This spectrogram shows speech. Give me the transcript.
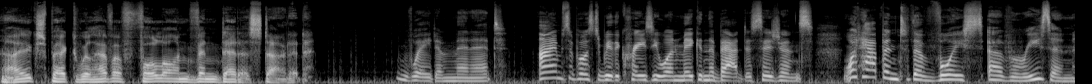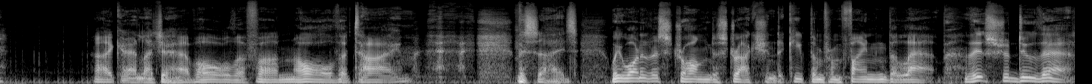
I expect we'll have a full on vendetta started. Wait a minute. I'm supposed to be the crazy one making the bad decisions. What happened to the voice of reason? I can't let you have all the fun all the time. Besides, we wanted a strong distraction to keep them from finding the lab. This should do that.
